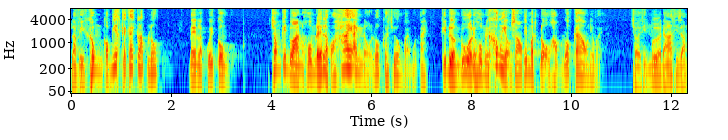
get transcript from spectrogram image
là vì không có biết cái cách lắp lốp. Nên là cuối cùng trong cái đoàn hôm đấy là có hai anh nổ lốp cơ chứ không phải một anh. Cái đường đua đấy hôm đấy không hiểu sao cái mật độ hỏng lốp cao như vậy. Trời thì mưa đá thì răm.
